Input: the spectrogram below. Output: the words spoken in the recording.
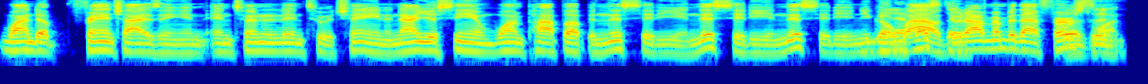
wind up franchising and, and turn it into a chain. And now you're seeing one pop up in this city, in this city, in this city. And you You go, wow, dude, I remember that first one.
